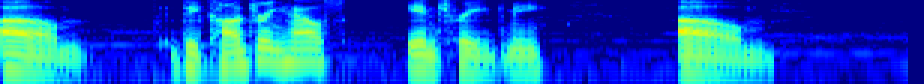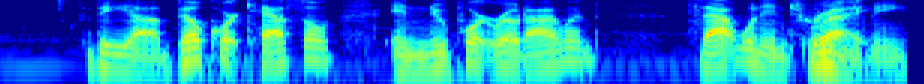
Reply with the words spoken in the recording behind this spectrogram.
Um, the Conjuring House intrigued me. Um, the uh, Belcourt Castle in Newport, Rhode Island, that one intrigued Right. me.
